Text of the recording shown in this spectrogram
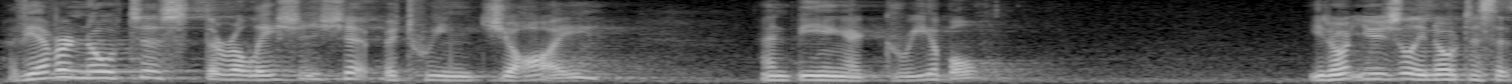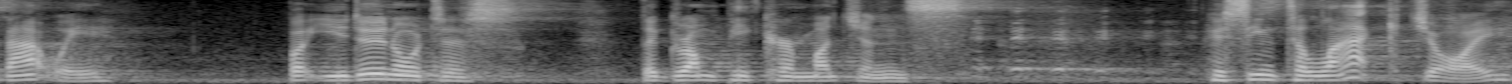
Have you ever noticed the relationship between joy and being agreeable? You don't usually notice it that way, but you do notice the grumpy curmudgeons who seem to lack joy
